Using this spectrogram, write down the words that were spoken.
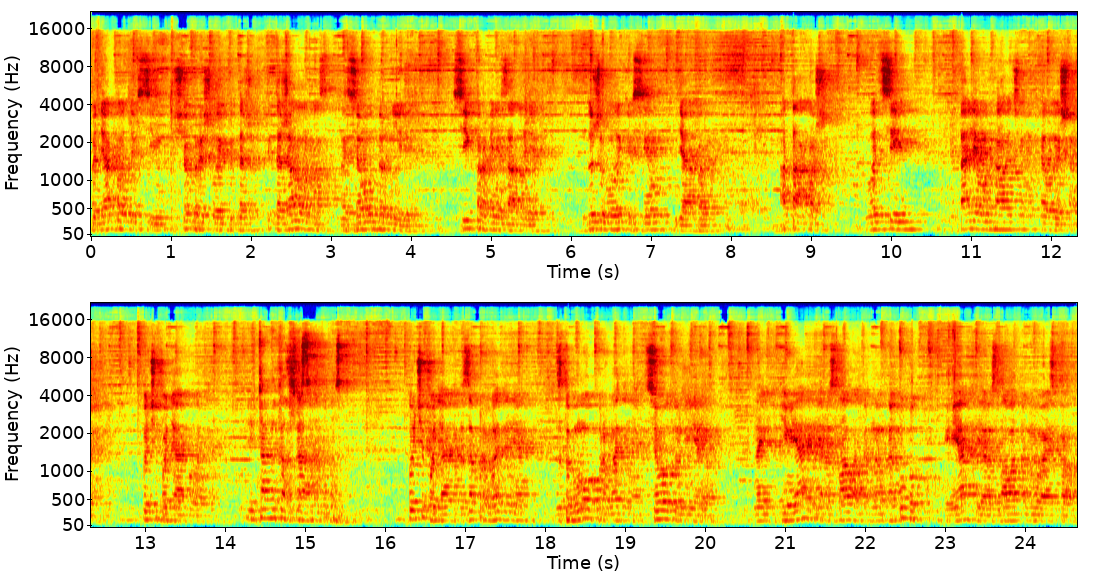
подякувати всім, що прийшли піддерж- піддержали нас на цьому турнірі, всіх організаторів. Дуже велике всім дякую. А також в лиці Віталія Михайловича Михайлиша. Хочу подякувати. Віталій Михайлович, будь ласка. Хочу подякувати за проведення, за допомогу проведення цього турніру на ім'я Ярослава на кубок ім'я Ярослава Терновецького,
